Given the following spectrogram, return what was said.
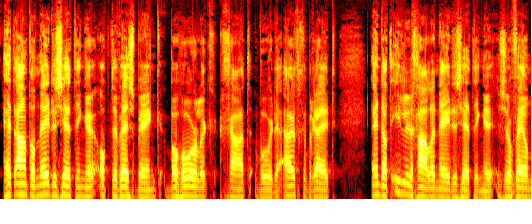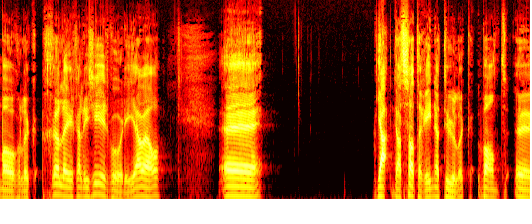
het aantal nederzettingen op de Westbank behoorlijk gaat worden uitgebreid. En dat illegale nederzettingen zoveel mogelijk gelegaliseerd worden. Jawel. Uh, ja, dat zat erin natuurlijk. Want uh,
